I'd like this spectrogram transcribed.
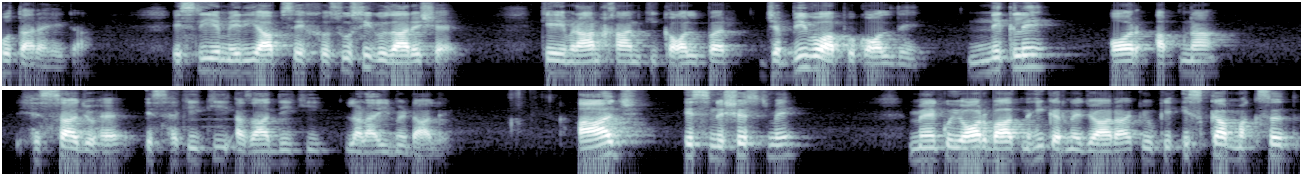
होता रहेगा। इसलिए मेरी आपसे खसूसी गुजारिश है कि इमरान खान की कॉल पर जब भी वो आपको कॉल दें, निकले और अपना हिस्सा जो है इस हकीकी आज़ादी की लड़ाई में डालें। आज इस निशस्त में मैं कोई और बात नहीं करने जा रहा क्योंकि इसका मकसद,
